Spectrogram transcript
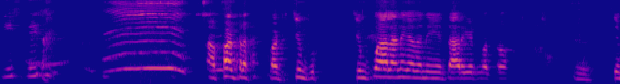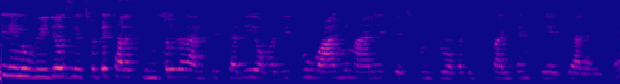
తీసి తీసి. పట్టు చింపు చింపాలని కదా నీ టార్గెట్ మొత్తం. నేను వీడియోస్ తీసుకుంటే చాలా సింపుల్గా అనిపిస్తుంది ఒక దిక్కు వాడిని మేనేజ్ చేసుకుంటూ ఒక దిక్కు కంటెంట్ క్రియేట్ చేయాలంటే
